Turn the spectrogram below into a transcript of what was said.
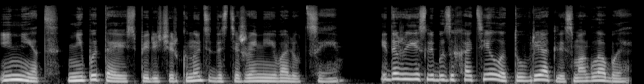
И нет, не пытаюсь перечеркнуть достижения эволюции. И даже если бы захотела, то вряд ли смогла бы,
